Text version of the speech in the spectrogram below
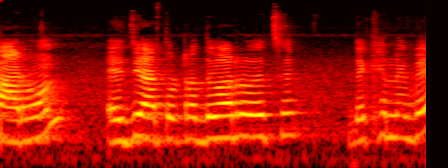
কারণ, এই যে এতটা দেওয়া রয়েছে, দেখে নেবে।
